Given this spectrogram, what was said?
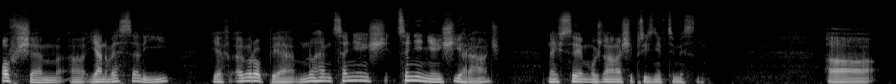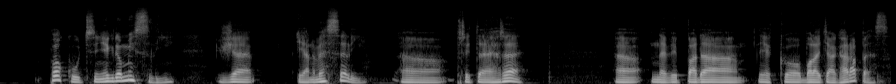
ovšem, uh, Jan Veselý je v Evropě mnohem cenější, ceněnější hráč, než si možná naši příznivci myslí. Pokud si někdo myslí, že Jan Veselý při té hře nevypadá jako baleťák Harapes,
